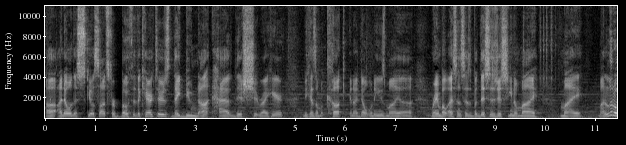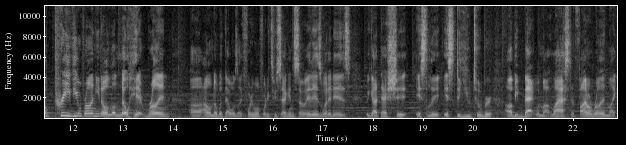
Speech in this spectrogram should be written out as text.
Uh, I know in the skill slots for both of the characters, they do not have this shit right here because I'm a cuck and I don't want to use my uh, rainbow essences. But this is just, you know, my my my little preview run, you know, a little no-hit run. Uh, I don't know what that was, like 41, 42 seconds. So it is what it is. We got that shit. It's lit. It's the YouTuber. I'll be back with my last and final run, like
